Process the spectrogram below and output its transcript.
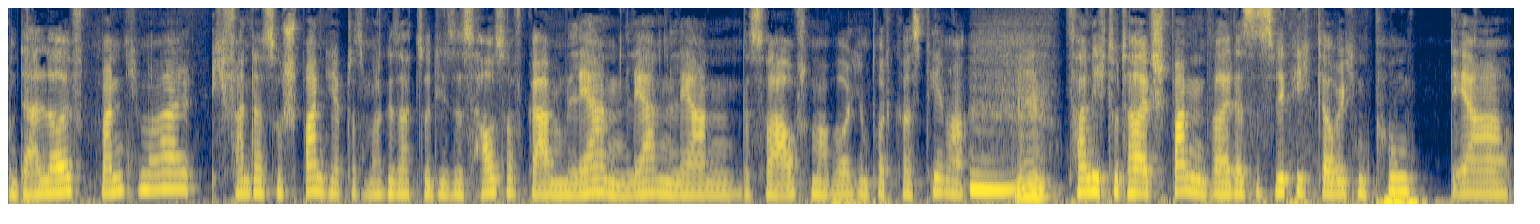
Und da läuft manchmal, ich fand das so spannend, ich habe das mal gesagt, so dieses Hausaufgaben lernen, lernen, lernen, das war auch schon mal bei euch im Podcast Thema. Mhm. mhm. Fand ich total spannend, weil das ist wirklich, glaube ich, ein Punkt, der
